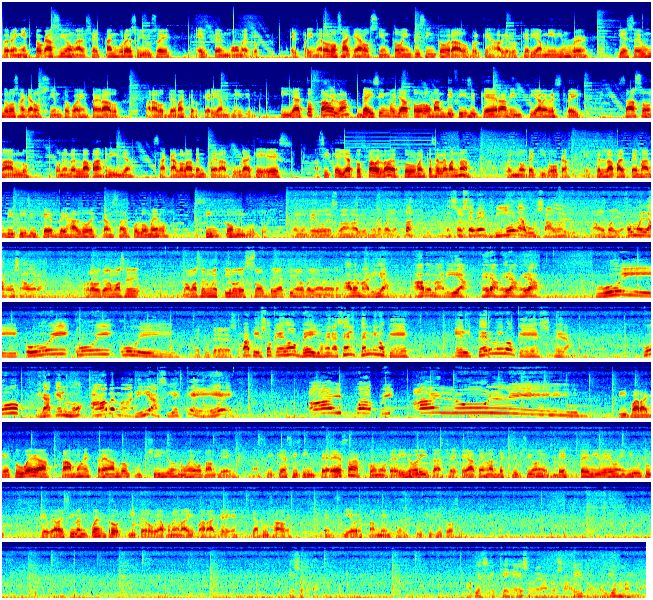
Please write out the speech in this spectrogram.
Pero en esta ocasión, al ser tan grueso, yo usé el termómetro. El primero lo saqué a los 125 grados porque Javier los quería medium rare. Y el segundo lo saqué a los 140 grados para los demás que los querían medium. Y ya esto está, ¿verdad? Ya hicimos ya todo lo más difícil que era limpiar el steak, sazonarlo, ponerlo en la parrilla, sacarlo a la temperatura que es. Así que ya esto está, ¿verdad? Esto no hay que hacerle más nada. Pues no te equivocas. Esta es la parte más difícil que es dejarlo descansar por lo menos 5 minutos. ¿Cómo quedó eso? Ah, Javier, mira para allá. Eso se ve bien abusador. Vamos para allá. ¿Cómo es la cosa ahora? Ahora lo que vamos a hacer, vamos a hacer un estilo de Subway aquí, mira para allá, mira, mira. Ave María, Ave María. Mira, mira, mira. Uy, uy, uy, uy. ¿Qué tú crees de eso? Papi, eso quedó bello. Mira, ese es el término que es. El término que es, mira. Uh, mira qué hermoso. Ave María, si es que es. Ay, papi. Ay, Luli. Y para que tú veas, estamos estrenando cuchillo nuevo también. Así que si te interesa, como te dije ahorita, chequéate en las descripciones de este video en YouTube. Que voy a ver si lo encuentro y te lo voy a poner ahí para que ya tú sabes, te enfiebres también con un cuchillito así. Papi, así es que es eso, mira, rosadito, como Dios manda.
